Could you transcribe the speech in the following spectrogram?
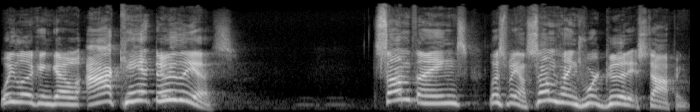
we look and go, I can't do this. Some things, let's be honest, some things we're good at stopping.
